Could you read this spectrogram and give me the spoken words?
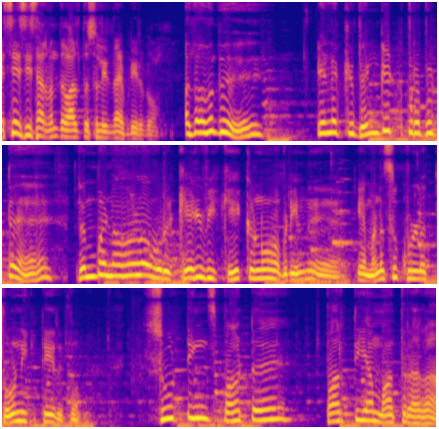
எஸ்ஏசி சார் வந்து வாழ்த்து சொல்லியிருந்தா எப்படி இருக்கும்? அதாவது எனக்கு வெங்கட் புறப்பட்ட ரொம்ப நாளாக ஒரு கேள்வி கேட்கணும் அப்படின்னு என் மனசுக்குள்ளே தோணிக்கிட்டே இருக்கும். ஷூட்டிங் ஸ்பாட்டை பார்ட்டியாக மாத்துறாரா?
